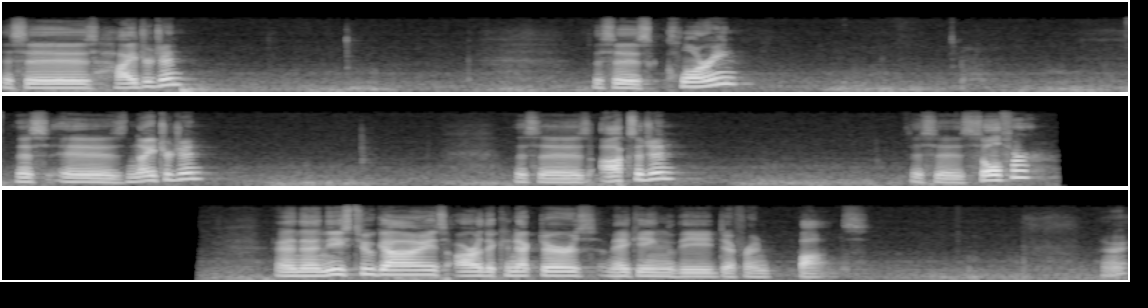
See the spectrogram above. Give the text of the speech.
This is hydrogen. This is chlorine. This is nitrogen. This is oxygen. This is sulfur. And then these two guys are the connectors making the different bonds. All right.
